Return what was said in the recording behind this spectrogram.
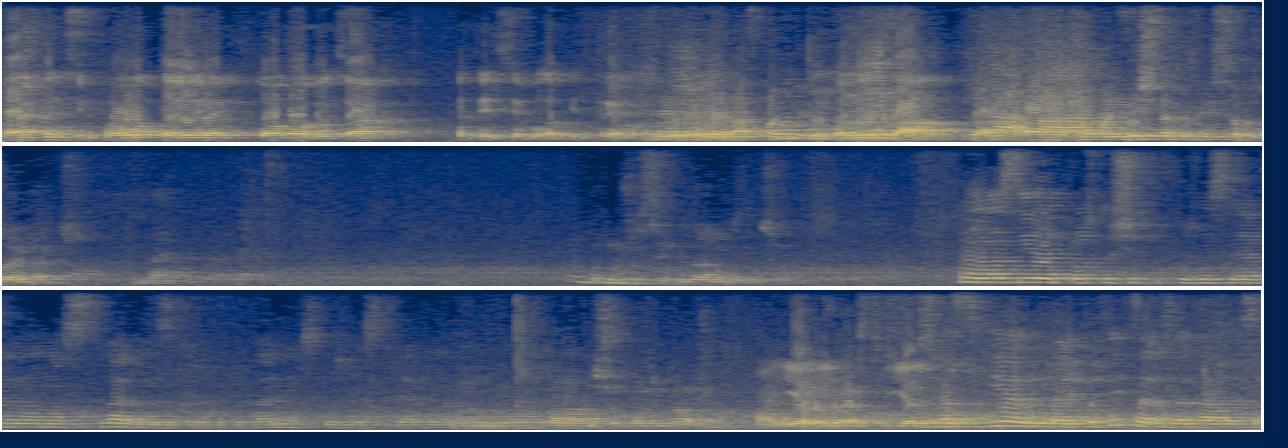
Мешканці проти того, аби ця петиція була підтримана. Ні, ні, ні, навпаки. Ну, тут Вони за. Да, Да, А а- комісія вважає інакше. Да. Ну, будемо вже всі далі визначати. Ну, у нас є просто ще в Кузьмі Скрябіна, у нас скверне закрите питання з тому- А що вони кажуть? А є, є, У нас є ну, і петиція розглядалася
